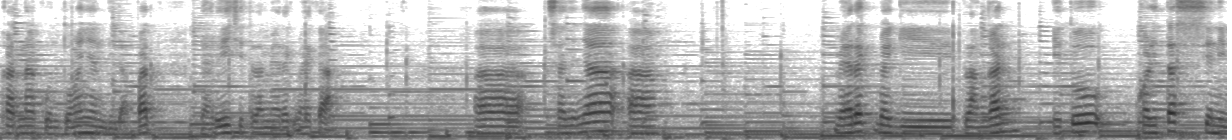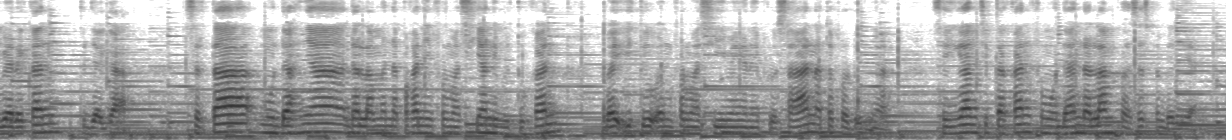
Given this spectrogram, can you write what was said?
karena keuntungan yang didapat dari citra merek mereka. Uh, selanjutnya uh, merek bagi pelanggan itu kualitas yang diberikan terjaga serta mudahnya dalam mendapatkan informasi yang dibutuhkan baik itu informasi mengenai perusahaan atau produknya sehingga menciptakan kemudahan dalam proses pembelian.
